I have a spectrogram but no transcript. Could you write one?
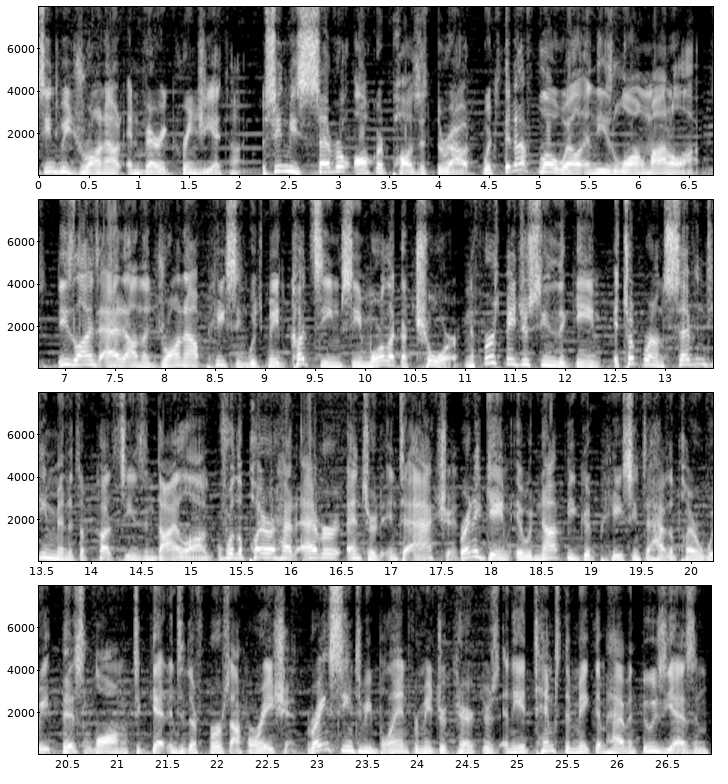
seemed to be drawn out and very cringy at times. There seemed to be several awkward pauses throughout, which did not flow well in these long monologues. These lines added on the drawn out pacing, which made cutscenes seem more like a chore. In the first major scene of the game, it took around 17 minutes of cutscenes and dialogue before the player had ever entered into action. For any game, it would not be good pacing to have the player wait this long to get into their first operation. The writing seemed to be bland for major characters, and the attempts to make them have enthusiasm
